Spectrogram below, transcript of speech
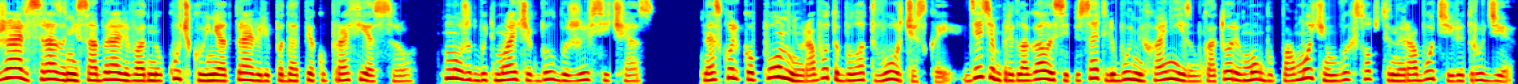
Жаль, сразу не собрали в одну кучку и не отправили под опеку профессору. Может быть, мальчик был бы жив сейчас. Насколько помню, работа была творческой. Детям предлагалось описать любой механизм, который мог бы помочь им в их собственной работе или труде.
